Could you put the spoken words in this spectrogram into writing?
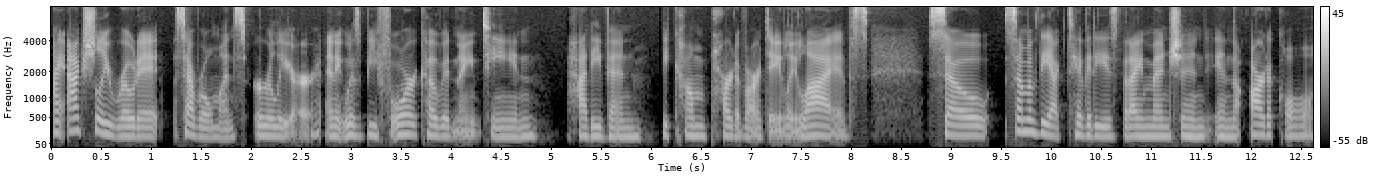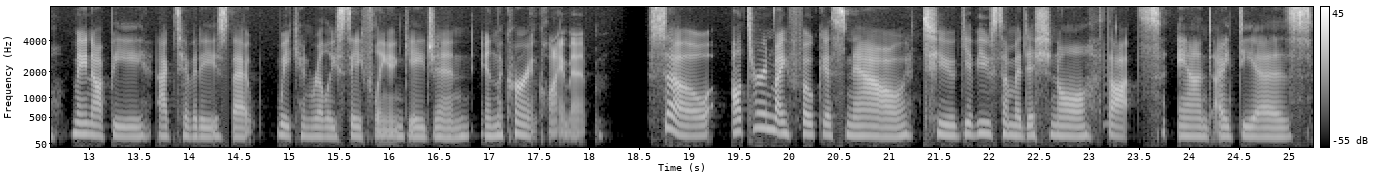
I actually wrote it several months earlier, and it was before COVID 19 had even become part of our daily lives. So, some of the activities that I mentioned in the article may not be activities that we can really safely engage in in the current climate. So I'll turn my focus now to give you some additional thoughts and ideas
